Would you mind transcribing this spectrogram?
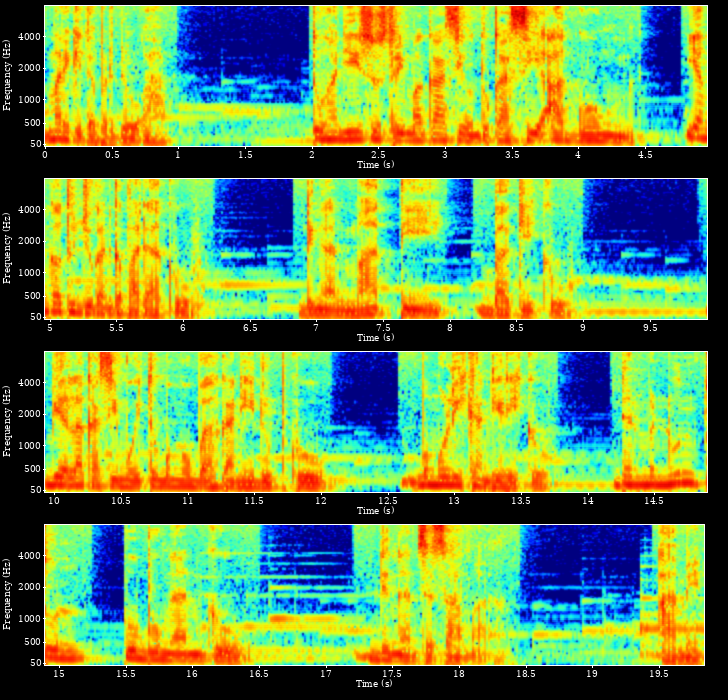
Mari kita berdoa. Tuhan Yesus terima kasih untuk kasih agung yang kau tunjukkan kepadaku dengan mati bagiku. Biarlah kasihmu itu mengubahkan hidupku, memulihkan diriku, dan menuntun hubunganku dengan sesama. Amin.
